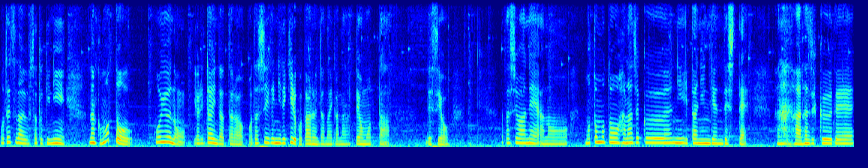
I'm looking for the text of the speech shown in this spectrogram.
お手伝いをした時になんかもっとこういうのをやりたいんだったら私にできることあるんじゃないかなって思ったんですよ。私はねあのもともと原宿にいた人間でして 原宿で、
